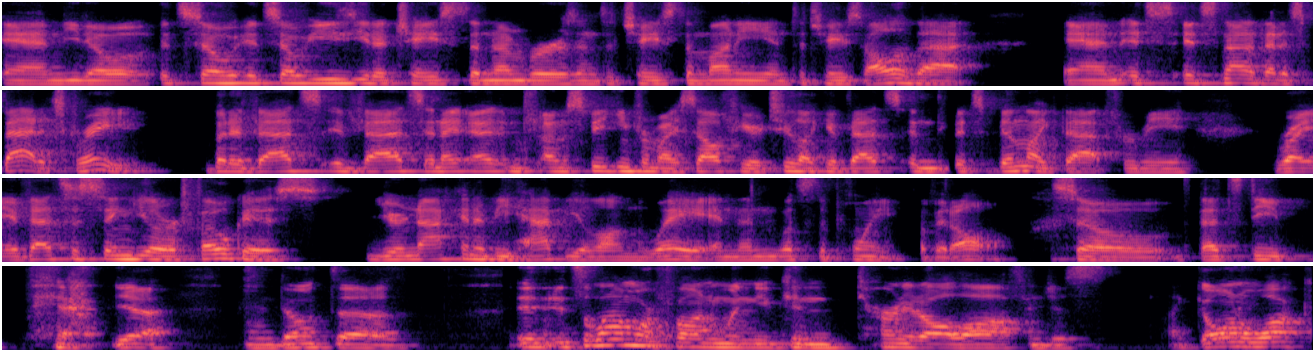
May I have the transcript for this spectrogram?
and, you know, it's so, it's so easy to chase the numbers and to chase the money and to chase all of that. And it's, it's not that it's bad. It's great. But if that's, if that's, and I, I'm speaking for myself here too, like if that's, and it's been like that for me, right? If that's a singular focus, you're not going to be happy along the way. And then what's the point of it all? So that's deep. Yeah. Yeah. And don't, uh, it, it's a lot more fun when you can turn it all off and just like go on a walk,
